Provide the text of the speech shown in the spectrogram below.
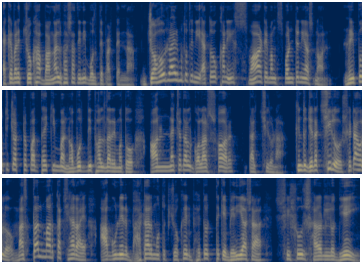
একেবারে চোখা বাঙাল ভাষা তিনি বলতে পারতেন না। জহর রায়ের মতো তিনি এতখানি স্মার্ট এবং স্পন্টেনিয়াস নন। নৃপতি চট্টোপাধ্যায় কিংবা নবদ্বীপ হালদারের মতো আনন্যাচারাল গলার স্বর তার ছিল না। কিন্তু যেটা ছিল সেটা হলো মাস্তান মার্কা চেহারায় আগুনের ভাটার মতো চোখের ভেতর থেকে বেরিয়ে আসা শিশুর সারল্য দিয়েই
